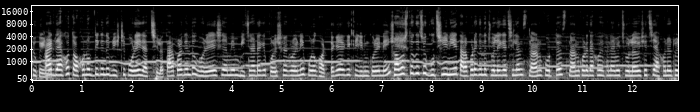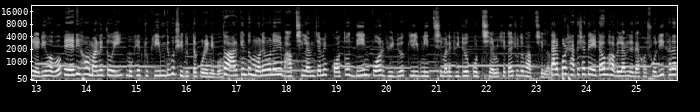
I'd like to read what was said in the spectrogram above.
শুকিয়ে আর দেখো তখন অবধি কিন্তু বৃষ্টি পড়েই যাচ্ছিল। তারপর কিন্তু ঘরে এসে আমি বিছানাটাকে পরিষ্কার করে নিই, পুরো ঘরটাকে আর কি ক্লিন করে নেই। সমস্ত কিছু গুছিয়ে নিয়ে তারপরে কিন্তু চলে গেছিলাম স্নান করতে। স্নান করে দেখো, এখানে আমি চলে এসেছি, এখন একটু রেডি হব। রেডি হওয়া মানে তো ওই মুখে একটু ক্রিম দিব, সিঁদুরটা পরে নিব। তো আর কিন্তু মনে মনে আমি ভাবছিলাম যে আমি কত দিন পর ভিডিও ক্লিপ নিচ্ছি মানে ভিডিও করছি আমি, সেটাই শুধু ভাবছিলাম। তারপর সাথে সাথে এটাও ভাবলাম যে দেখো, শরীর খারাপ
